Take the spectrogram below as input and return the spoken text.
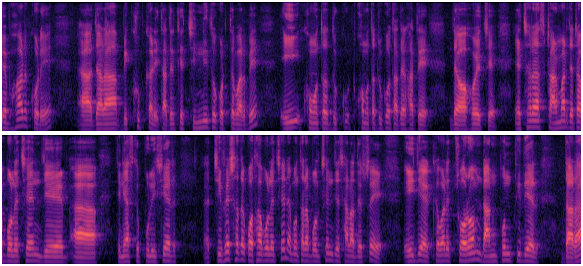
ব্যবহার করে যারা বিক্ষোভকারী, তাদেরকে চিহ্নিত করতে পারবে এই ক্ষমতাটুকু ক্ষমতাটুকু তাদের হাতে দেওয়া হয়েছে। এছাড়া স্টারমার যেটা বলেছেন যে তিনি আজকে পুলিশের চিফের সাথে কথা বলেছেন এবং তারা বলছেন যে, সারা দেশে এই যে একেবারে চরম ডানপন্থীদের দ্বারা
